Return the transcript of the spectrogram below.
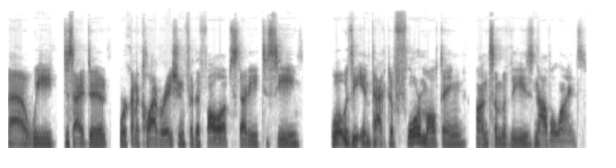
uh, we decided to work on a collaboration for the follow up study to see what was the impact of floor malting on some of these novel lines.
